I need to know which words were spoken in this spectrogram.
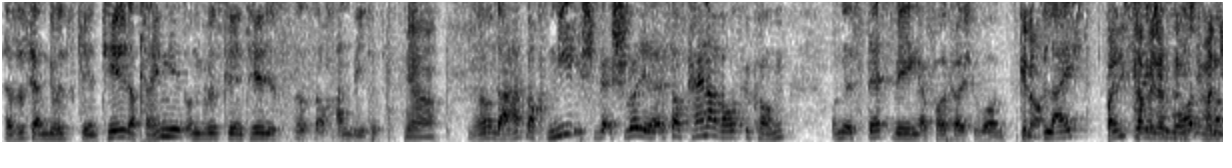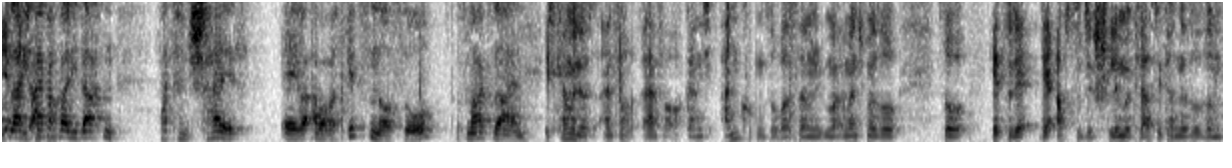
Das ist ja ein gewisses Klientel, das da hingeht und ein gewisses Klientel, das, das es auch anbietet. Ja. Ja, und da hat noch nie, ich schwöre dir, da ist auch keiner rausgekommen und ist deswegen erfolgreich geworden. Genau. Vielleicht Weil sind ich kann mir das nämlich geworden, immer aber vielleicht angucken. einfach, weil die dachten, was für ein Scheiß, ey, aber was gibt's denn noch so? Das mag sein. ich kann mir das einfach, einfach auch gar nicht angucken, sowas, wenn man manchmal so, so, jetzt so der, der absolute schlimme Klassiker, ne, so, so, ein,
